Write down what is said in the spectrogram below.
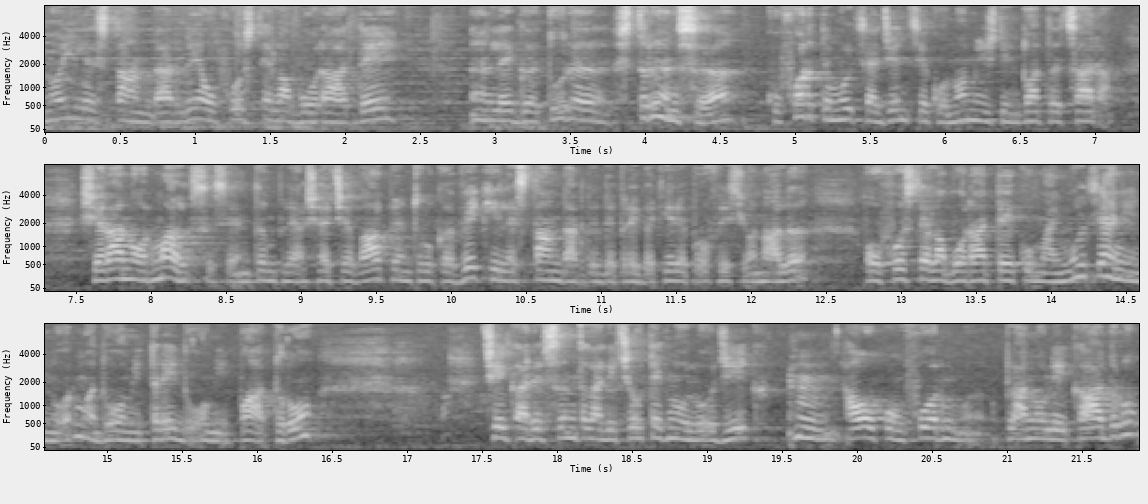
Noile standarde au fost elaborate în legătură strânsă cu foarte mulți agenți economici din toată țara. Și era normal să se întâmple așa ceva, pentru că vechile standarde de pregătire profesională au fost elaborate cu mai mulți ani în urmă, 2003-2004. Cei care sunt la liceu tehnologic au, conform planului cadru,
